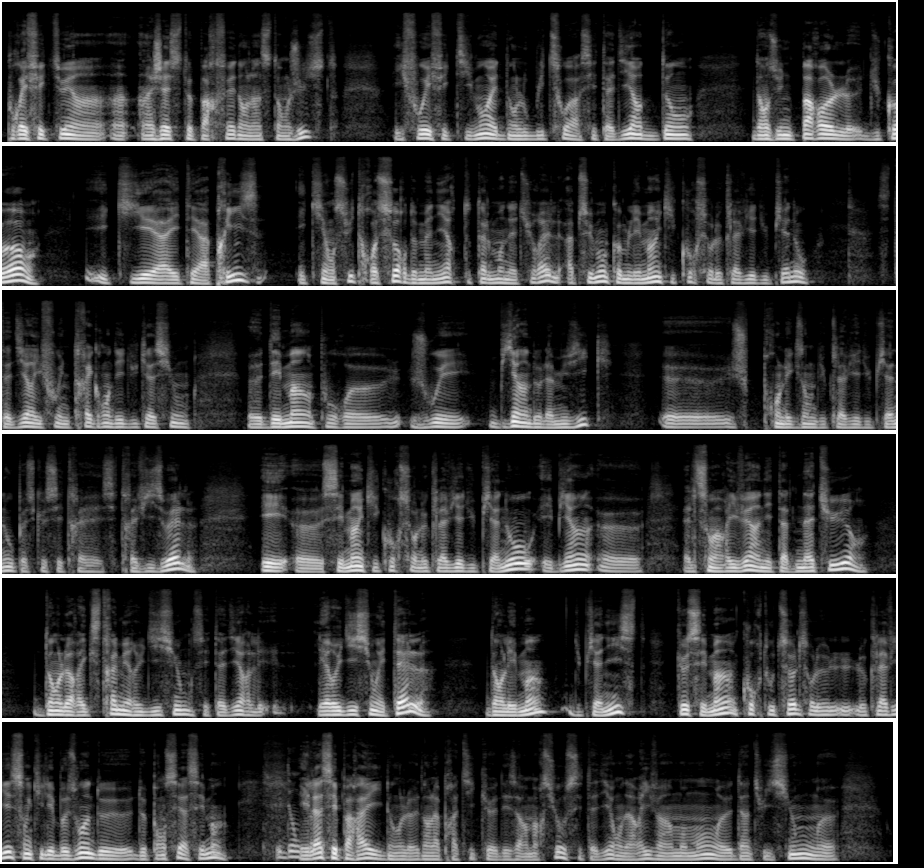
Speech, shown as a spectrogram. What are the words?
pour effectuer un, geste parfait dans l'instant juste, il faut effectivement être dans l'oubli de soi, c'est-à-dire dans, dans une parole du corps et qui a été apprise et qui ensuite ressort de manière totalement naturelle, absolument comme les mains qui courent sur le clavier du piano. C'est-à-dire il faut une très grande éducation euh, des mains pour euh, jouer bien de la musique. Euh, je prends l'exemple du clavier du piano parce que c'est très, très visuel. Et ces mains qui courent sur le clavier du piano, eh bien, elles sont arrivées à un état de nature dans leur extrême érudition. C'est-à-dire, l'érudition est telle dans les mains du pianiste que ses mains courent toutes seules sur le, clavier sans qu'il ait besoin de, de penser à ses mains. Et, là, c'est pareil dans, le, dans la pratique des arts martiaux, c'est-à-dire on arrive à un moment euh, d'intuition euh,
